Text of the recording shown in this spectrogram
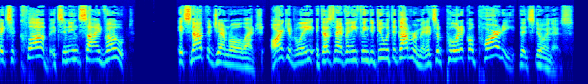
it's a club. It's an inside vote. It's not the general election. Arguably, it doesn't have anything to do with the government. It's a political party that's doing this.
